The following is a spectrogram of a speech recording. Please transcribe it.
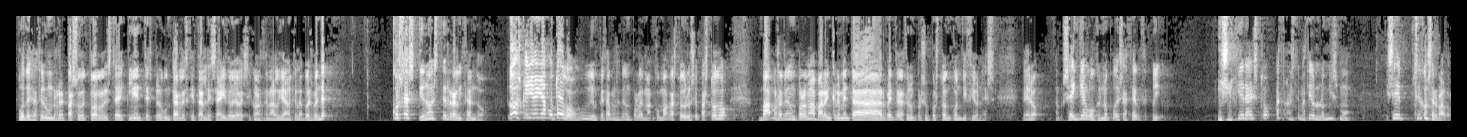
puedes hacer un repaso de toda la lista de clientes, preguntarles qué tal les ha ido y a ver si conocen a alguien al que la puedes vender. Cosas que no estés realizando. No, es que yo ya hago todo. Uy, empezamos a tener un problema. Como hagas todo y lo sepas todo, vamos a tener un problema para incrementar ventas y hacer un presupuesto en condiciones. Pero si hay algo que no puedes hacer, oye, y si hiciera esto, haz una estimación, lo mismo. Y sé, sé conservador.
